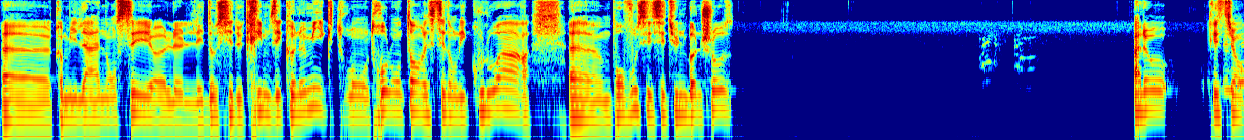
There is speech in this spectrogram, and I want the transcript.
comme il a annoncé, les dossiers de crimes économiques trop, trop longtemps restés dans les couloirs, pour vous, c'est une bonne chose? Allô, Christian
